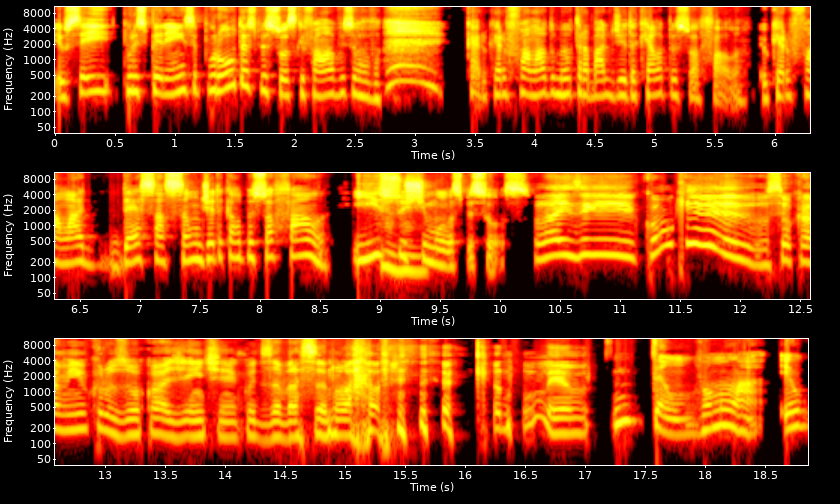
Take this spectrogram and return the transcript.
Eu sei por experiência, por outras pessoas que falavam isso, eu falava, ah, cara, eu quero falar do meu trabalho do jeito que aquela pessoa fala. Eu quero falar dessa ação do jeito que aquela pessoa fala. E isso uhum. estimula as pessoas. Mas e como que o seu caminho cruzou com a gente, né, com o Desabraçando Árvores? que eu não lembro. Então, vamos lá. Eu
